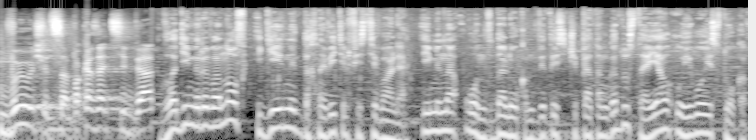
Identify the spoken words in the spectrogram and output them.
выучиться, показать себя. Владимир Иванов – идейный вдохновитель фестиваля. Именно он в далеком 2005 году стоял у его истоков.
